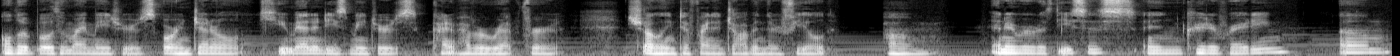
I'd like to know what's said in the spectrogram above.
although both of my majors, or in general, humanities majors, kind of have a rep for struggling to find a job in their field. Um, and I wrote a thesis in creative writing. Um,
